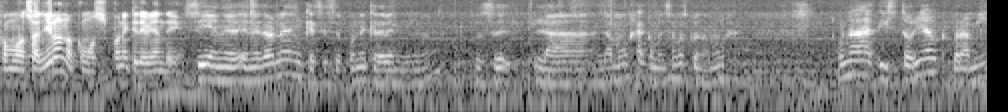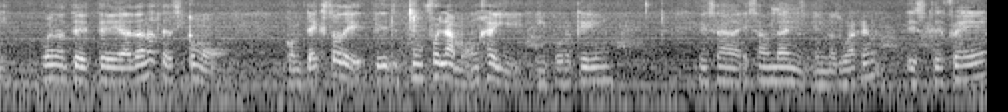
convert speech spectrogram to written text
Como salieron o como se supone que deberían de ir. Sí, en el, en el orden en que se supone que deben ir, ¿no? Pues eh, la, la monja, comenzamos con la monja. Una historia que para mí, bueno, te, te dándote así como contexto de, de quién fue la monja y, y por qué esa, esa onda en, en los Warren, este fue...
